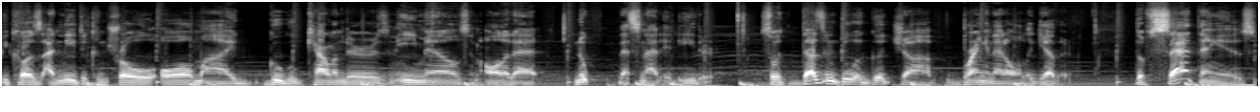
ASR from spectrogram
because I need to control all my Google calendars and emails and all of that. Nope, that's not it either. So it doesn't do a good job bringing that all together. The sad thing is,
